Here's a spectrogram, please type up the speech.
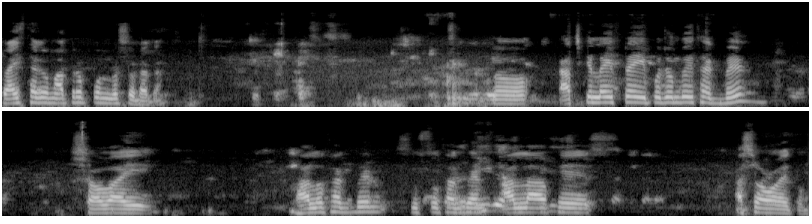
প্রাইস থাকবে মাত্র পনেরোশো টাকা। তো আজকের লাইফটা এই পর্যন্তই থাকবে। সবাই ভালো থাকবেন, সুস্থ থাকবেন। আল্লাহ হাফেজ। আসসালামু আলাইকুম।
